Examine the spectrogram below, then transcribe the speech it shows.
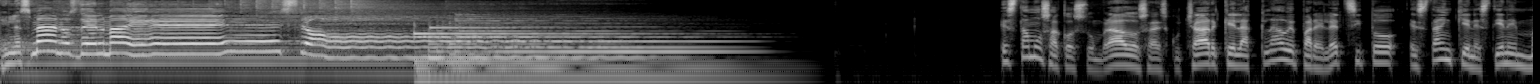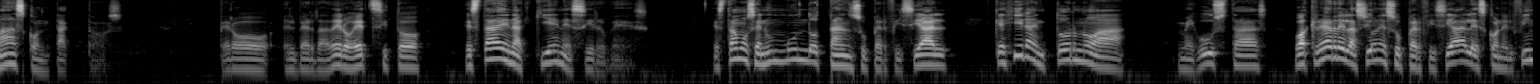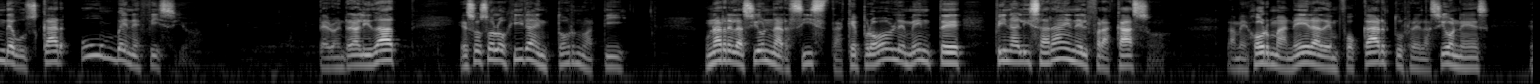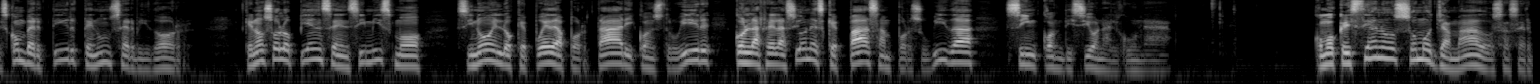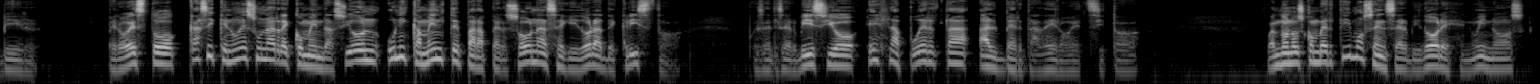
en las manos del Maestro. Estamos acostumbrados a escuchar que la clave para el éxito está en quienes tienen más contactos. Pero el verdadero éxito está en a quienes sirves. Estamos en un mundo tan superficial que gira en torno a me gustas o a crear relaciones superficiales con el fin de buscar un beneficio. Pero en realidad, eso solo gira en torno a ti. Una relación narcista que probablemente finalizará en el fracaso. La mejor manera de enfocar tus relaciones es convertirte en un servidor, que no solo piense en sí mismo, sino en lo que puede aportar y construir con las relaciones que pasan por su vida sin condición alguna. Como cristianos somos llamados a servir, pero esto casi que no es una recomendación únicamente para personas seguidoras de Cristo, pues el servicio es la puerta al verdadero éxito. Cuando nos convertimos en servidores genuinos,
